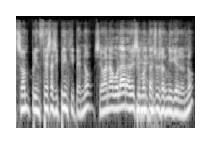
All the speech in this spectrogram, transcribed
son princesas y príncipes, ¿no? Se van a volar a ver si montan sus hormigueros, ¿no?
